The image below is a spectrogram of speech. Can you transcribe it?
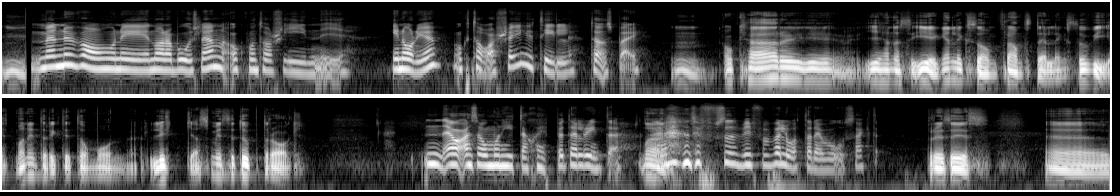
Mm. Men nu var hon i norra Bohuslän och hon tar sig in i, i Norge och tar sig till Tönsberg. Mm. Och här i, i hennes egen liksom framställning så vet man inte riktigt om hon lyckas med sitt uppdrag. Ja, alltså om hon hittar skeppet eller inte. Så vi får väl låta det vara osagt. Precis. Eh,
